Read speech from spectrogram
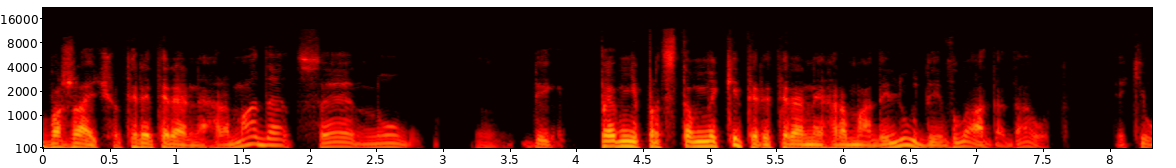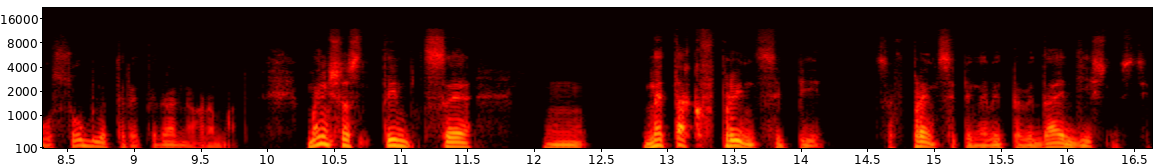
вважають, що територіальна громада це ну, певні представники територіальної громади, люди, влада, да, от, які особлюють територіальну громаду. Менше з тим, це не так в принципі, це в принципі не відповідає дійсності.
